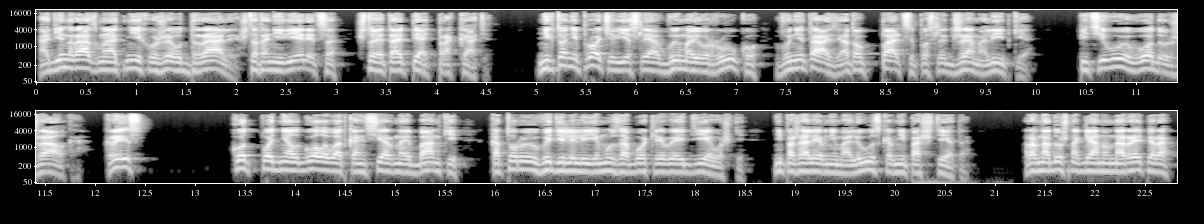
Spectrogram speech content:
Один раз мы от них уже удрали, что-то не верится, что это опять прокатит. Никто не против, если я вымою руку в унитазе, а то пальцы после джема липкие. Питьевую воду жалко. Крыс?» Кот поднял голову от консервной банки, которую выделили ему заботливые девушки, не пожалев ни моллюсков, ни паштета. Равнодушно глянув на рэпера,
